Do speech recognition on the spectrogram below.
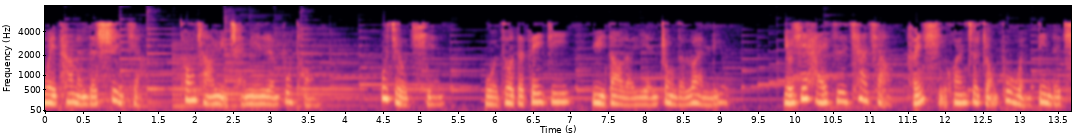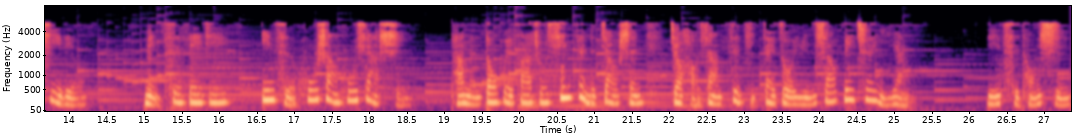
为他们的视角通常与成年人不同。不久前，我坐的飞机遇到了严重的乱流，有些孩子恰巧很喜欢这种不稳定的气流，每次飞机。因此，忽上忽下时，他们都会发出兴奋的叫声，就好像自己在坐云霄飞车一样。与此同时，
